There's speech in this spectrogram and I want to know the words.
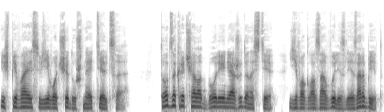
и впиваясь в его тщедушное тельце. Тот закричал от боли и неожиданности, его глаза вылезли из орбит.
